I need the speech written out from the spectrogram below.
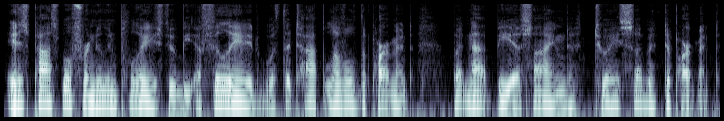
It is possible for new employees to be affiliated with the top level department but not be assigned to a sub-department.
